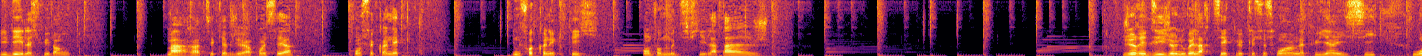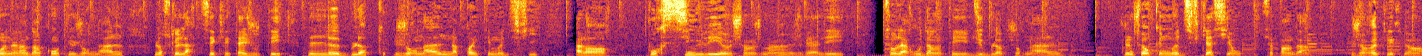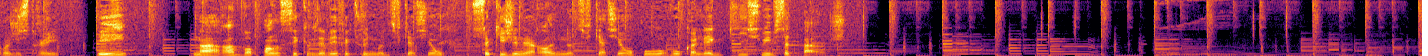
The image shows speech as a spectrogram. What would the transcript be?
L'idée est la suivante. marat.fga.ca. On se connecte. Une fois connecté, on va modifier la page. Je rédige un nouvel article, que ce soit en appuyant ici ou en allant dans Contenu journal. Lorsque l'article est ajouté, le bloc journal n'a pas été modifié. Alors, pour simuler un changement, je vais aller sur la roue dentée du bloc journal. Je ne fais aucune modification, cependant, je reclique le Enregistrer et Mahara va penser que vous avez effectué une modification, ce qui générera une notification pour vos collègues qui suivent cette page.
